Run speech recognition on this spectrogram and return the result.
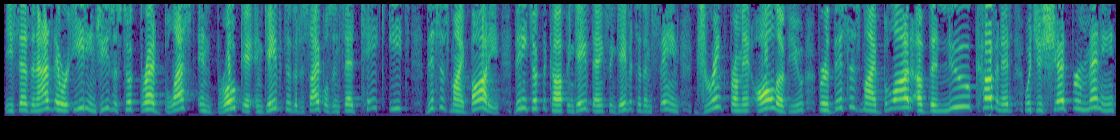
he says, And as they were eating, Jesus took bread, blessed and broke it, and gave it to the disciples and said, Take, eat, this is my body. Then he took the cup and gave thanks and gave it to them, saying, Drink from it, all of you, for this is my blood of the new covenant, which is shed for many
